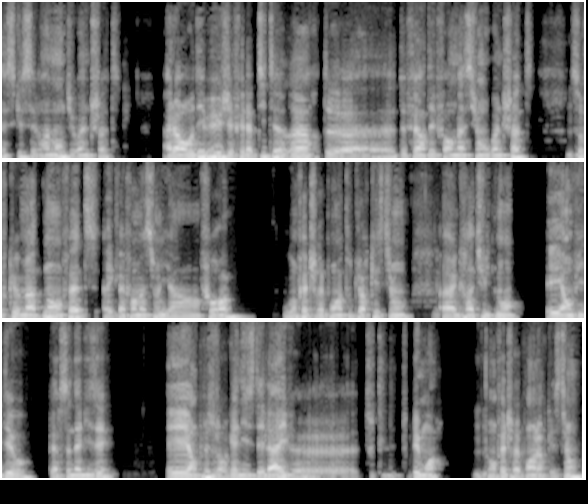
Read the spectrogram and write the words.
est-ce que c'est vraiment du one-shot Alors, au début, j'ai fait la petite erreur de, de faire des formations one-shot. Mhm. Sauf que maintenant, en fait, avec la formation, il y a un forum où en fait, je réponds à toutes leurs questions gratuitement et en vidéo personnalisée. Et en plus, j'organise des lives euh, tous les mois. Mhm. En fait, je réponds à leurs questions.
